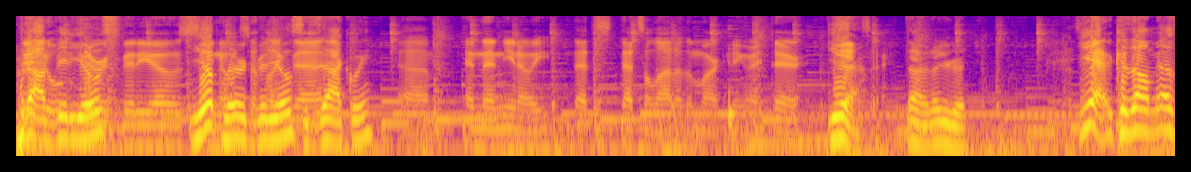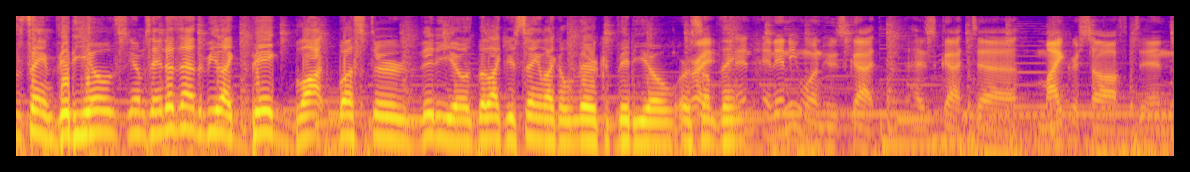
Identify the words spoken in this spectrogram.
put out videos. lyric videos. Yep, you know, lyric stuff like videos. exactly. Um, and then you know that's that's a lot of the marketing right there. Yeah. So- No, no, you're good. Yeah, because um, as I was saying, videos. You know what I'm saying? It doesn't have to be like big blockbuster videos, but like you're saying, like a lyric video or right. something. And, and anyone who's got has got uh, Microsoft and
